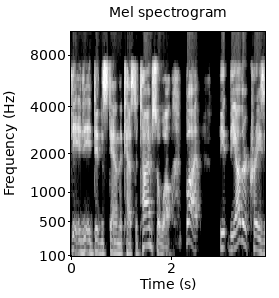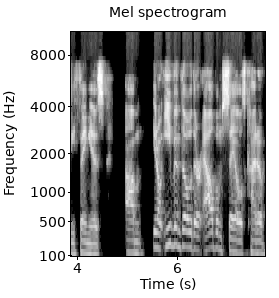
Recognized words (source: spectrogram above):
it, it didn't stand the test of time so well. But the, the other crazy thing is um, you know even though their album sales kind of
